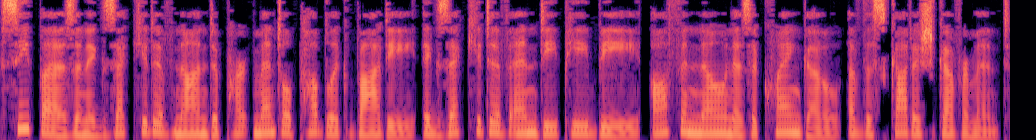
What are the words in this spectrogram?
SEPA is an executive non-departmental public body executive NDPB, often known as a quango of the Scottish Government.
